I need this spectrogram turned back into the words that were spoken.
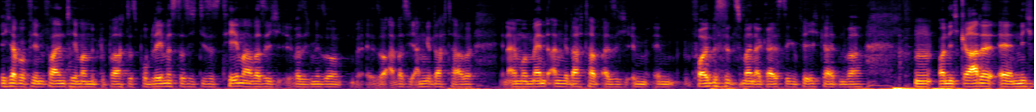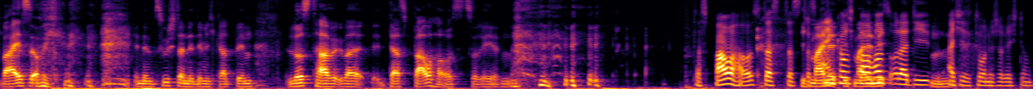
Ich habe auf jeden Fall ein Thema mitgebracht. Das Problem ist, dass ich dieses Thema, was ich, was ich mir so, so was ich angedacht habe, in einem Moment angedacht habe, als ich im, im Vollbesitz meiner geistigen Fähigkeiten war. Hm, und ich gerade äh, nicht weiß, ob ich in dem Zustand, in dem ich gerade bin, Lust habe, über das Bauhaus zu reden. Das Bauhaus, das, das, das meine, Einkaufsbauhaus meine, oder die mh. architektonische Richtung?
